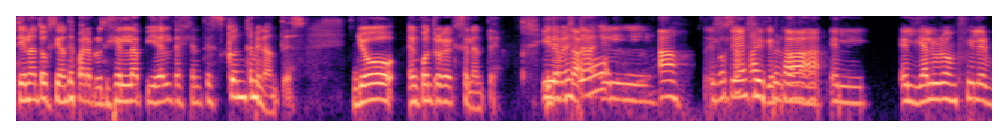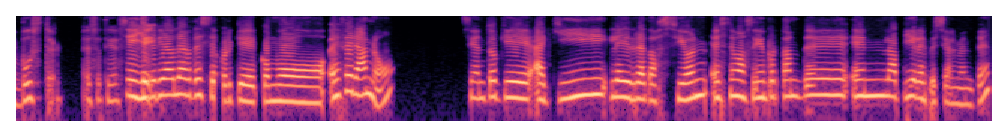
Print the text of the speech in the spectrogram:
tiene antioxidantes para proteger la piel de agentes contaminantes. Yo encuentro que es excelente. Y, Y también está el... Ah, eso te iba a Ay, que estaba el, el Hyaluron Filler Booster. Eso te. Sí, yo quería hablar de ese porque como es verano, siento que aquí la hidratación es demasiado importante en la piel especialmente.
